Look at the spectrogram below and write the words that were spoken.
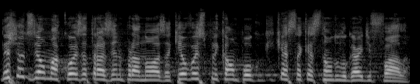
deixa eu dizer uma coisa trazendo para nós aqui, eu vou explicar um pouco o que, que é essa questão do lugar de fala.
